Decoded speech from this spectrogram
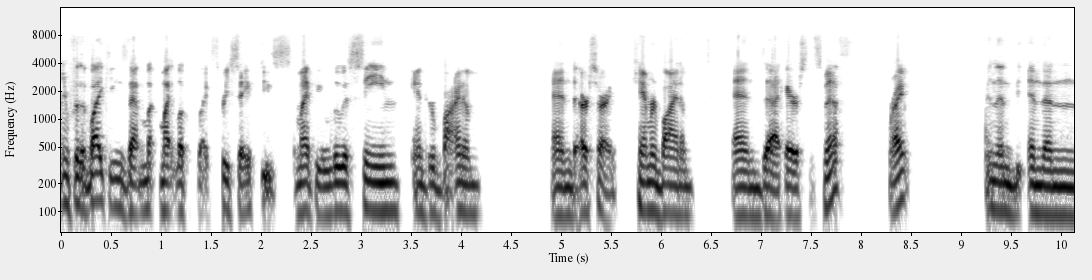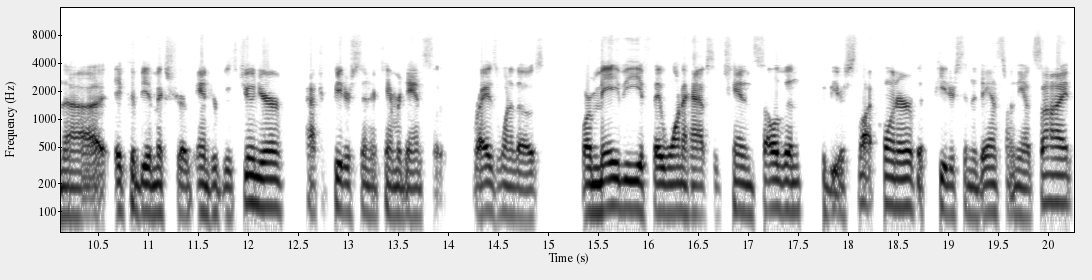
and for the Vikings, that m- might look like three safeties. It might be Lewis Cine, Andrew Bynum, and or sorry, Camryn Bynum and uh, Harrison Smith, right? And then and then uh, it could be a mixture of Andrew Booth Jr., Patrick Peterson, or Cameron Dantzler, right? Is one of those. Or maybe if they want to have some Chandon Sullivan, could be your slot corner with Peterson and Dantzler on the outside.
